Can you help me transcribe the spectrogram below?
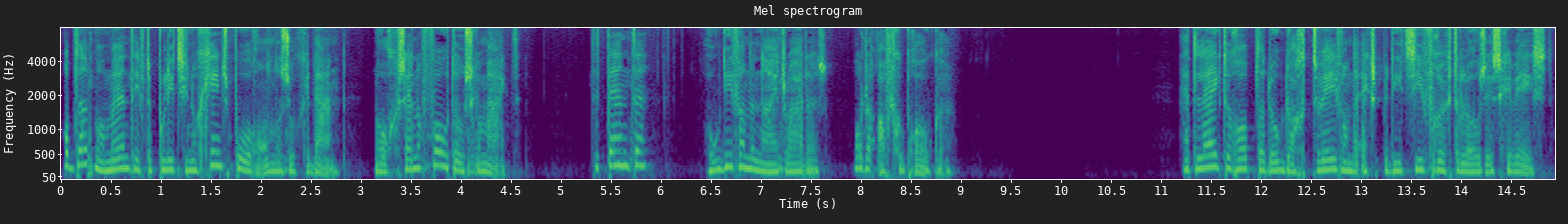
Op dat moment heeft de politie nog geen sporenonderzoek gedaan, nog zijn er foto's gemaakt. De tenten, ook die van de Night Riders, worden afgebroken. Het lijkt erop dat ook dag 2 van de expeditie vruchteloos is geweest.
